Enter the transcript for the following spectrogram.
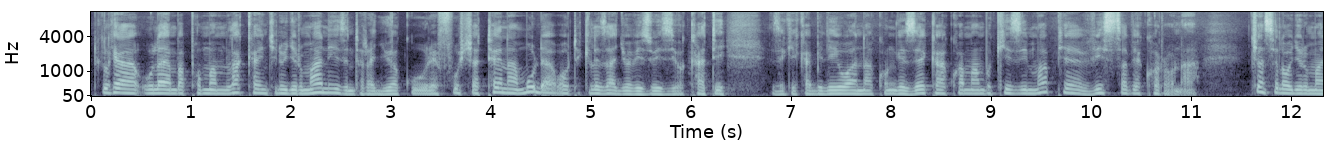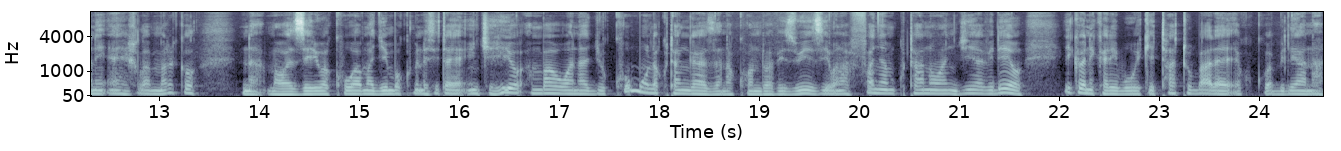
Tukielekea Ulaya ambapo mamlaka nchini Ujerumani zinatarajiwa kurefusha tena muda wa utekelezaji wa vizuizi wakati zikikabiliwa na kuongezeka kwa maambukizi mapya ya visa vya korona. Chansela wa Ujerumani Angela Merkel na mawaziri wakuu wa majimbo 16 ya nchi hiyo ambao wana jukumu la kutangaza na kuondoa vizuizi wanafanya mkutano wa njia ya video ikiwa ni karibu wiki tatu baada ya kukabiliana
